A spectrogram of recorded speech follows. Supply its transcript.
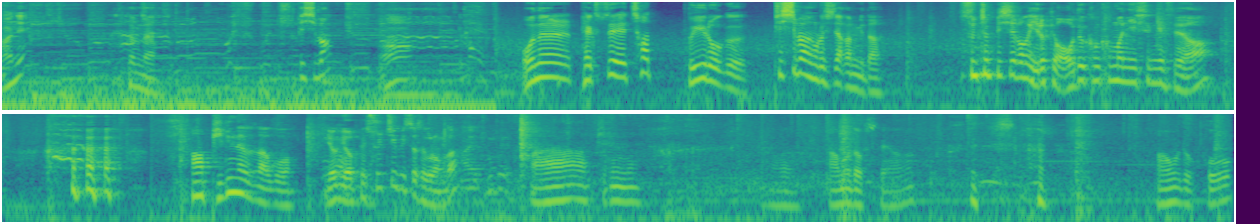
아니? 그러면. PC방? 어. 오늘 백수의 첫 브이로그 PC방으로 시작합니다. 순천 PC방은 이렇게 어두컴컴하니 생겼어요. 아 비린내도 나고. 여기 옆에 술집이 있어서 그런가? 아니 충분히. 아 비린내. 어, 아무도 없어요. 아무도 없고.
